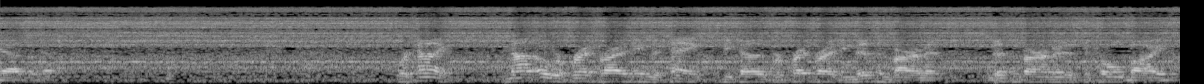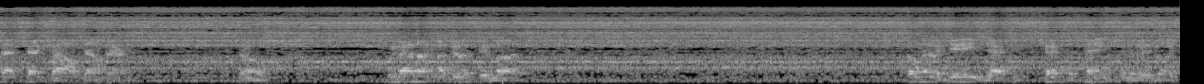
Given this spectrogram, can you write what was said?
yeah, it's okay. We're kind of not over pressurizing the tank because we're pressurizing this environment. This environment is controlled by that check valve down there. So we're not going to do it too much. Don't have a gauge to actually check the tanks individually.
